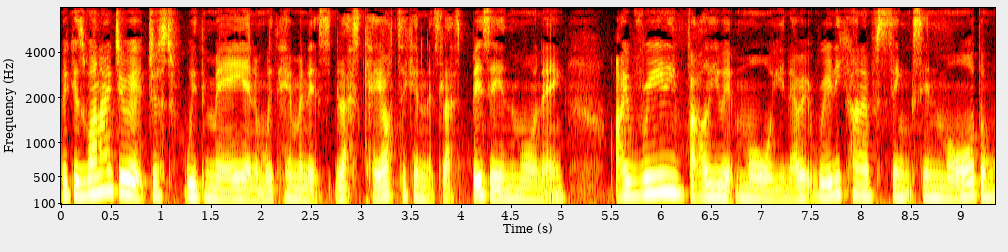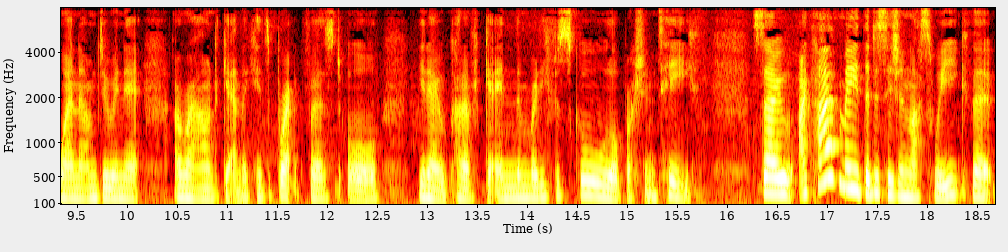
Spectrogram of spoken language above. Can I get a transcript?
because when I do it just with me and with him and it's less chaotic and it's less busy in the morning, I really value it more, you know, it really kind of sinks in more than when I'm doing it around getting the kids breakfast or, you know, kind of getting them ready for school or brushing teeth. So I kind of made the decision last week that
